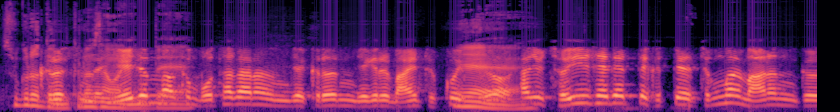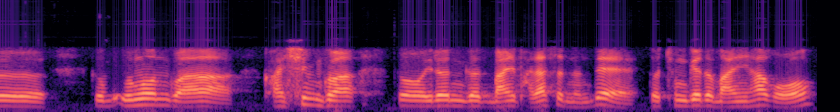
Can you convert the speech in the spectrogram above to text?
수그러든. 그런 상황인데 예전만큼 못하다는 이제 그런 얘기를 많이 듣고 네. 있고요. 사실 저희 세대 때 그때 정말 많은 그, 그 응원과 관심과 또 이런 것 많이 받았었는데 또 중계도 많이 하고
